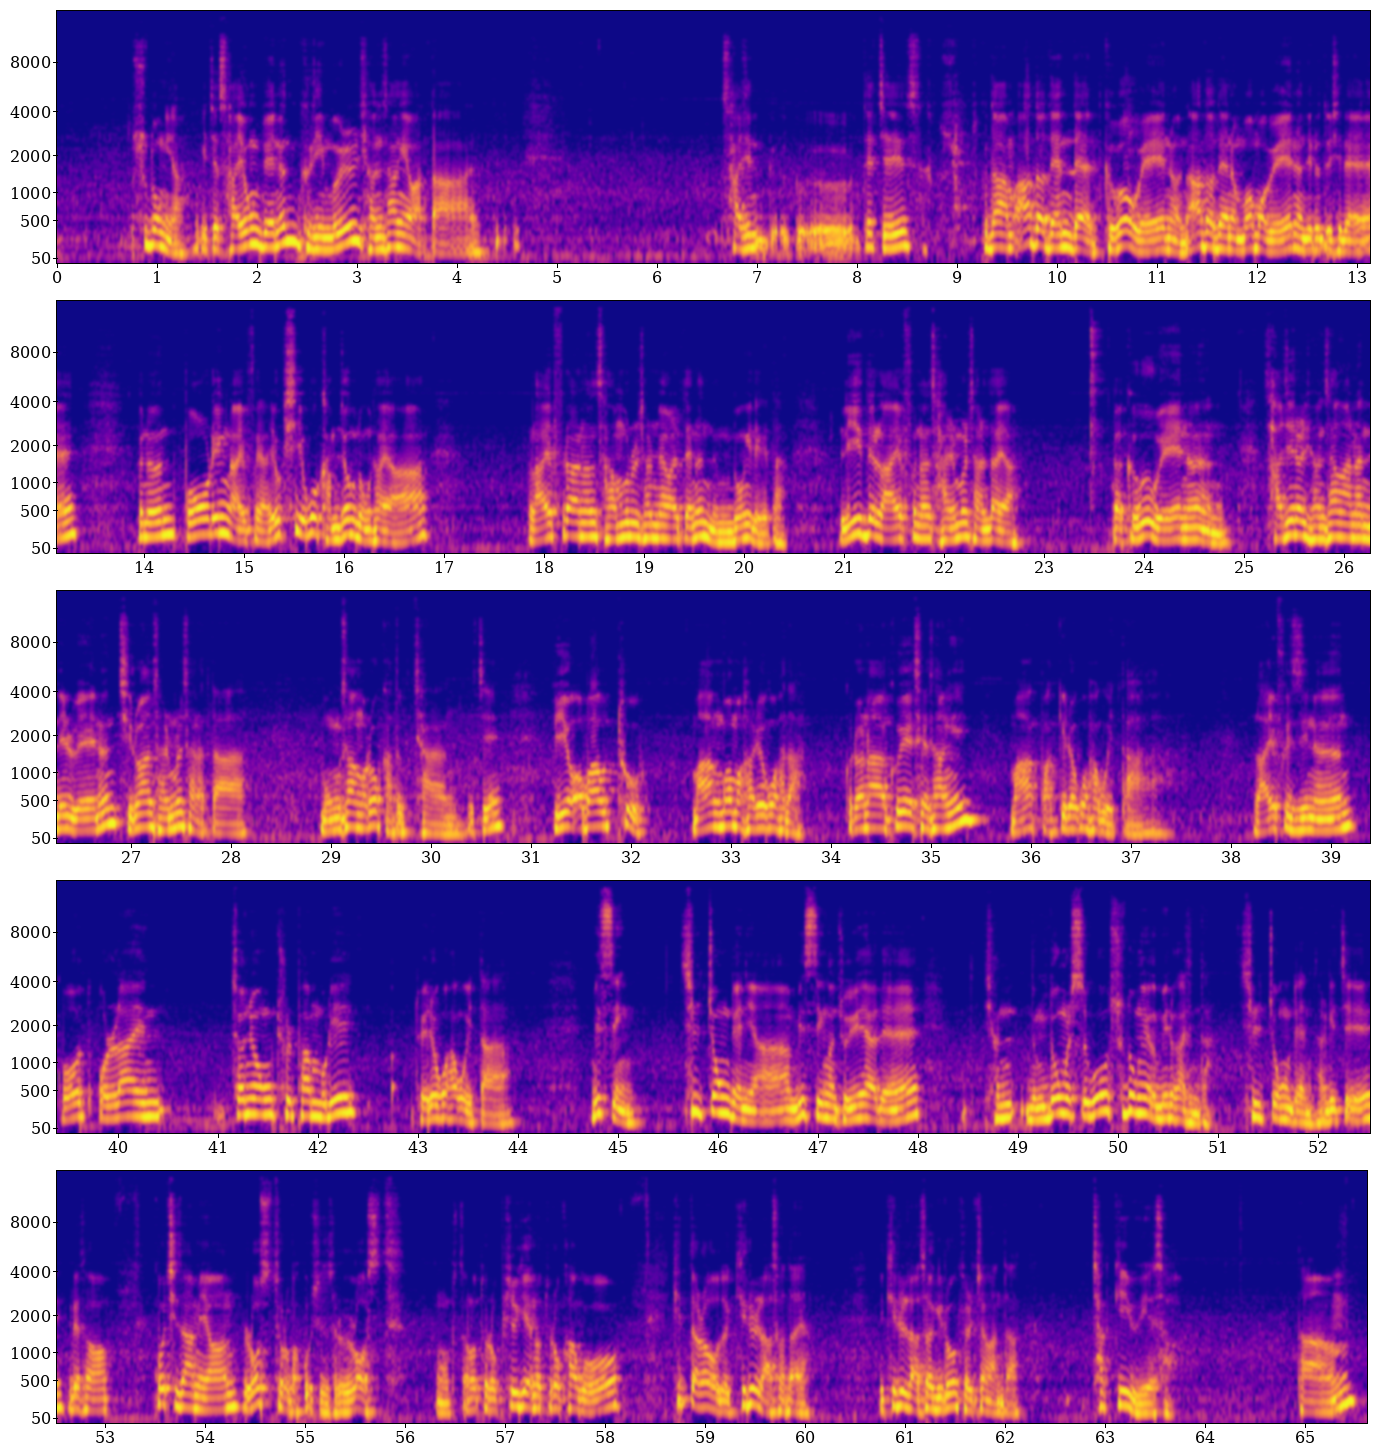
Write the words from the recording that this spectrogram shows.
수동이야. 이제 사용되는 그림을 현상해 왔다. 사진 그, 그, 됐지. 그 다음 other than that 그거 외에는 other than은 뭐뭐 외에는 이런 뜻이 돼. 그는 boring life야. 역시 이거 감정 동사야. life라는 사물을 설명할 때는 능동이 되겠다. lead life는 삶을 살다야. 그러니까 그거 외에는 사진을 현상하는 일 외에는 지루한 삶을 살았다. 몽상으로 가득 찬, 그치? be about to, 막 뭐뭐 하려고 하다. 그러나 그의 세상이 막 바뀌려고 하고 있다. 라이프지는 곧 온라인 전용 출판물이 되려고 하고 있다. missing, 실종되냐. missing은 주의해야 돼. 현, 능동을 쓰고 수동의 의미를 가진다. 실종된. 알겠지? 그래서 고치자면 lost로 바꿀 수 있어요. lost. 어, 써놓도록, 필기해 놓도록 하고, road. 길을 나서다야. 길을 나서기로 결정한다. 찾기 위해서. 다음.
